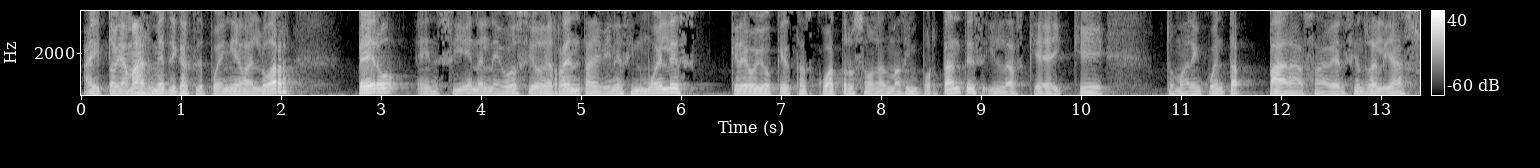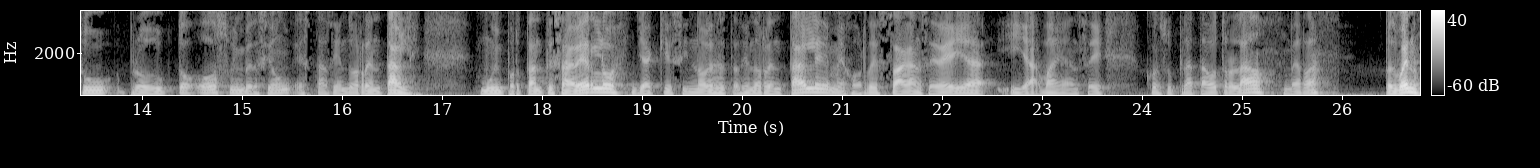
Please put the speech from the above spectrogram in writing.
hay todavía más métricas que se pueden evaluar, pero en sí en el negocio de renta de bienes inmuebles, creo yo que estas cuatro son las más importantes y las que hay que tomar en cuenta para saber si en realidad su producto o su inversión está siendo rentable. Muy importante saberlo, ya que si no les está siendo rentable, mejor desháganse de ella y ya váyanse con su plata a otro lado, ¿verdad? Pues bueno,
